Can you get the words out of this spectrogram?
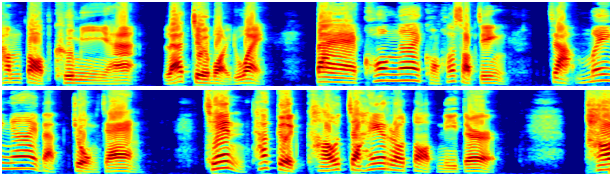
คำตอบคือมีฮะ และเจอบ่อยด้วย แต่ข้อง่ายของข้อสอบจริง จะไม่ง่ายแบบโจ่งแจ้ง เช่น ถ้าเกิดเขาจะให้เราตอบ neither เขา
